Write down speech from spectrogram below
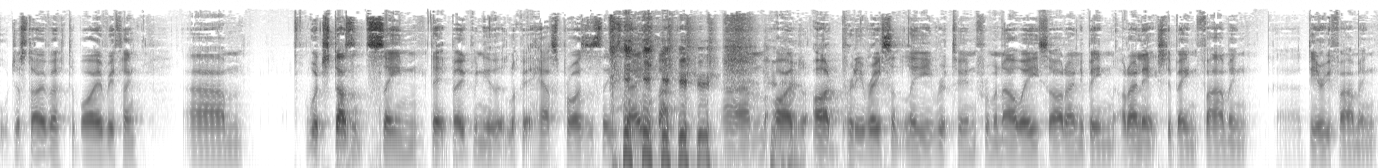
or just over to buy everything. Um, which doesn't seem that big when you look at house prices these days. But um, I'd I'd pretty recently returned from an OE, so I'd only been I'd only actually been farming, uh, dairy farming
